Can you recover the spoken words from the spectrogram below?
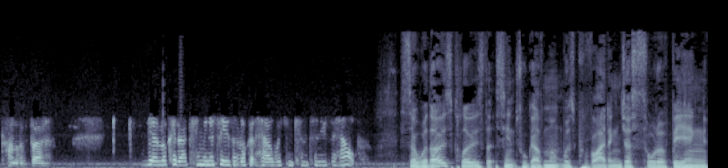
kind of. Yeah, look at our communities and look at how we can continue to help. So, were those clues that central government was providing just sort of being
